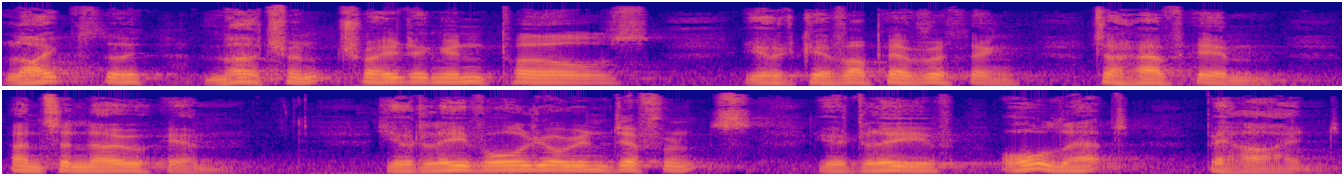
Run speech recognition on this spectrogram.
like the merchant trading in pearls. You'd give up everything to have Him and to know Him. You'd leave all your indifference, you'd leave all that behind.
